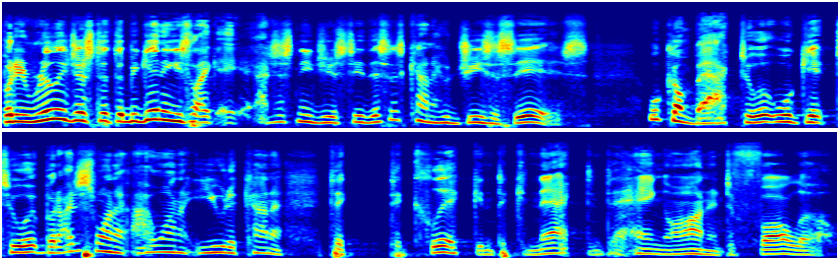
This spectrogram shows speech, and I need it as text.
But he really just at the beginning, he's like, hey, I just need you to see this is kind of who Jesus is. We'll come back to it, we'll get to it, but I just want to, I want you to kind of to, to click and to connect and to hang on and to follow.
